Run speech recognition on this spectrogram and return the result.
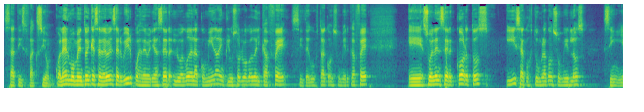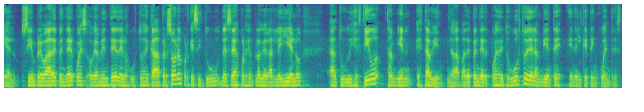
satisfacción. ¿Cuál es el momento en que se deben servir? Pues debería ser luego de la comida, incluso luego del café, si te gusta consumir café eh, suelen ser cortos y se acostumbra a consumirlos sin hielo. Siempre va a depender, pues, obviamente, de los gustos de cada persona, porque si tú deseas, por ejemplo, agregarle hielo a tu digestivo, también está bien. Va a depender, pues, de tu gusto y del ambiente en el que te encuentres.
